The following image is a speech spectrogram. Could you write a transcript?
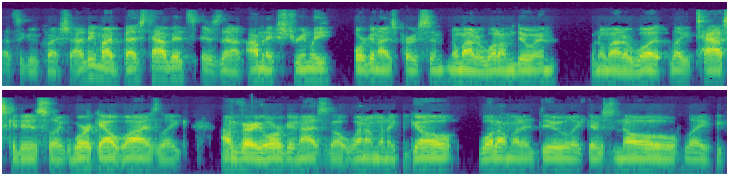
that's a good question. I think my best habits is that I'm an extremely organized person, no matter what I'm doing no matter what like task it is. So, like workout wise, like I'm very organized about when I'm gonna go, what I'm gonna do. Like there's no like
